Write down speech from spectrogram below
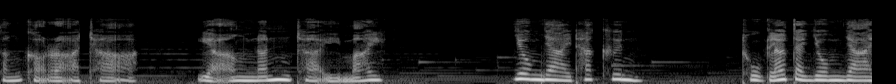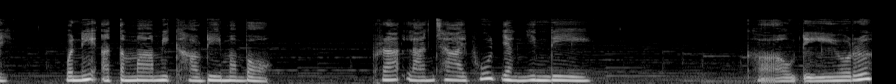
สังขราชา อย่างนั้นใช่ไหม โยมยายทักขึ้น ถูกแล้วจะโยมยาย วันนี้อาตมามีข่าวดีมาบอก พระหลานชายพูดอย่างยินดี ข่าวดีหรือ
